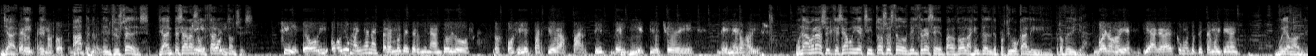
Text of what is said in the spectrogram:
Ya, Pero eh, entre eh, nosotros. Ah, pero entre ustedes. Ya empezar a Sí, soltar hoy- entonces. Sí, hoy, hoy o mañana estaremos determinando los, los posibles partidos a partir del 18 de, de enero, Javier. Un abrazo y que sea muy exitoso este 2013 para toda la gente del Deportivo Cali, profe Villa. Bueno, Javier, le agradezco mucho que esté muy bien ahí. Muy amable.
